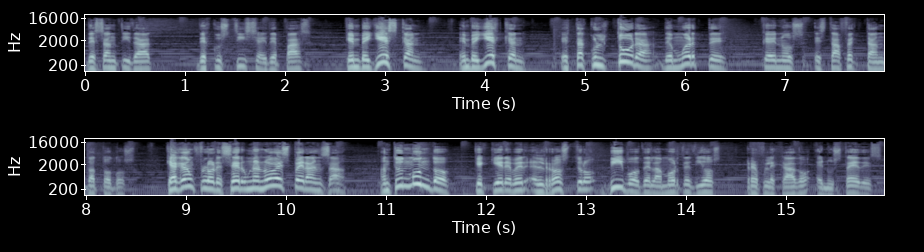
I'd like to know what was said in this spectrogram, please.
de santidad, de justicia y de paz que embellezcan, embellezcan esta cultura de muerte que nos está afectando a todos. Que hagan florecer una nueva esperanza ante un mundo que quiere ver el rostro vivo del amor de Dios reflejado en ustedes.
